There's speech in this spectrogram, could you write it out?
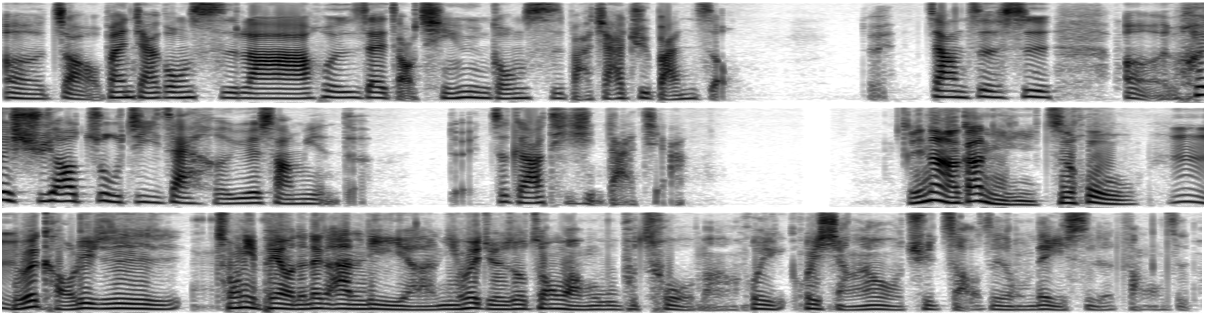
呃找搬家公司啦，或者是再找清运公司把家具搬走。对，这样子是呃会需要注记在合约上面的。对，这个要提醒大家。诶，那刚你之后，嗯，你会考虑就是从你朋友的那个案例啊，你会觉得说装潢屋不错吗？会会想要去找这种类似的房子吗？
